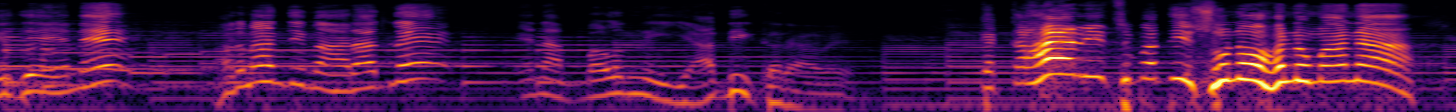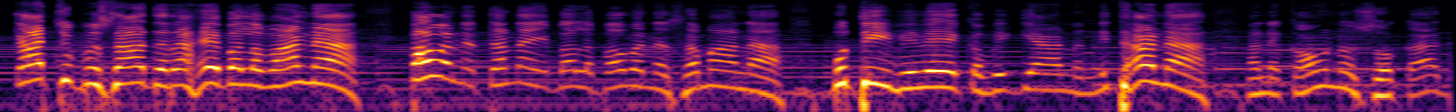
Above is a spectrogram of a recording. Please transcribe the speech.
કે જે એને હનુમાનજી મહારાજને એના બળની યાદી કરાવે. કે કહે રીછપતિ સુનો હનુમાના, કાચુ પ્રસાદ રહે બલવાના, પવન તનય બલ પવન સમાના, બુદ્ધિ વિવેક વિજ્ઞાન નિધાના, અને કૌન સો કાજ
